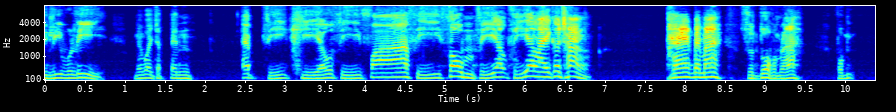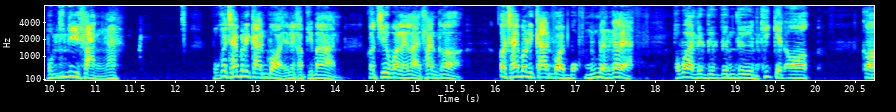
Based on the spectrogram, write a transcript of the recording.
Delivery ไม่ว่าจะเป็น แอปสีเขียว สีฟ้า สีส้ม สีสีอะไรก็ช่าง แพงไปไหมส่วนตัวผมนะ ผมผมยินดีสั่งนะ ผมก็ใช้บริการบ่อยเลยครับที่บ้าน ก็เชื่อว่าหลาย ๆ ท่านก็ ก็ใช้บริการบ่อยเหมือนเหมือนกันแหละ เพราะว่าดึกดึกดื่นดื่นๆขี้เกียจออก ก็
